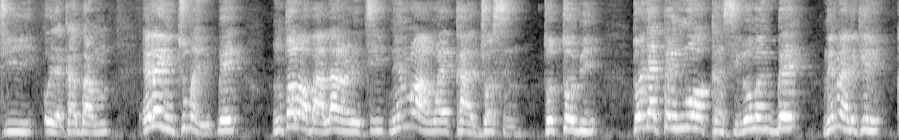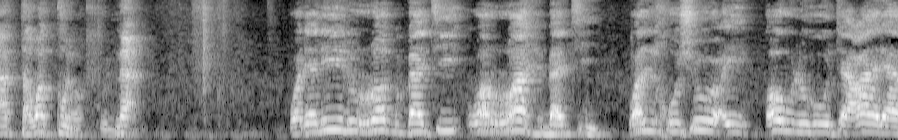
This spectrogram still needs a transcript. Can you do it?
Tí ó yẹ ká gbá mú. Eléyìí túmọ̀ yìí pé ń tọ́lọ̀bà láàrin retí nínú àwọn ẹ̀ka ìjọsìn tó tóbi tó jẹ́ pé inú ọkàn sì ló máa ń gbé nínú ẹ̀ ní kí ni àtàwákùl náà ودليل الرغبة والرهبة والخشوع قوله تعالى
